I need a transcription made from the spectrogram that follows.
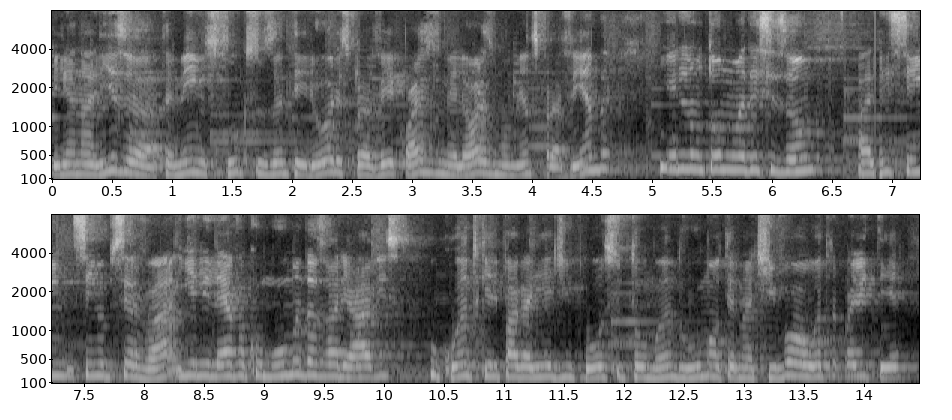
ele analisa também os fluxos anteriores para ver quais os melhores momentos para venda e ele não toma uma decisão ali sem, sem observar e ele leva como uma das variáveis o quanto que ele pagaria de imposto tomando uma alternativa ou outra para ele ter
